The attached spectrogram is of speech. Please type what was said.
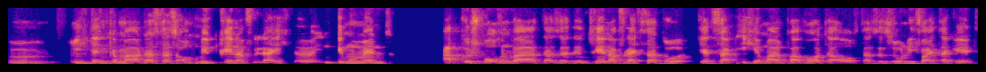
Äh, ich denke mal, dass das auch mit dem Trainer vielleicht in dem Moment abgesprochen war, dass er dem Trainer vielleicht sagt, so, jetzt sage ich hier mal ein paar Worte auf, dass es so nicht weitergeht.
